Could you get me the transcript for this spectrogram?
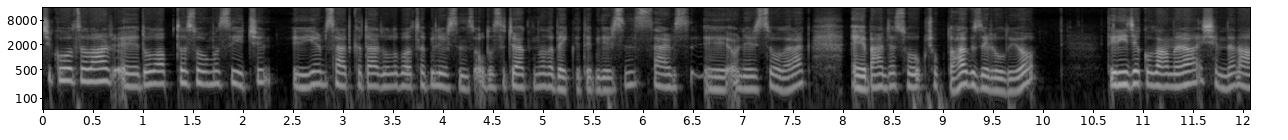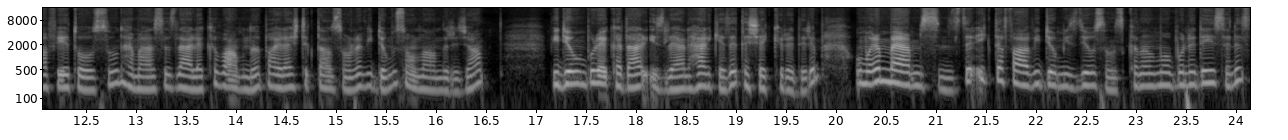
Çikolatalar e, dolapta soğuması için e, yarım saat kadar dolaba atabilirsiniz. Oda sıcaklığında da bekletebilirsiniz. Servis e, önerisi olarak e, bence soğuk çok daha güzel oluyor. Deneyecek olanlara şimdiden afiyet olsun. Hemen sizlerle kıvamını paylaştıktan sonra videomu sonlandıracağım. Videomu buraya kadar izleyen herkese teşekkür ederim. Umarım beğenmişsinizdir. İlk defa videomu izliyorsanız kanalıma abone değilseniz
